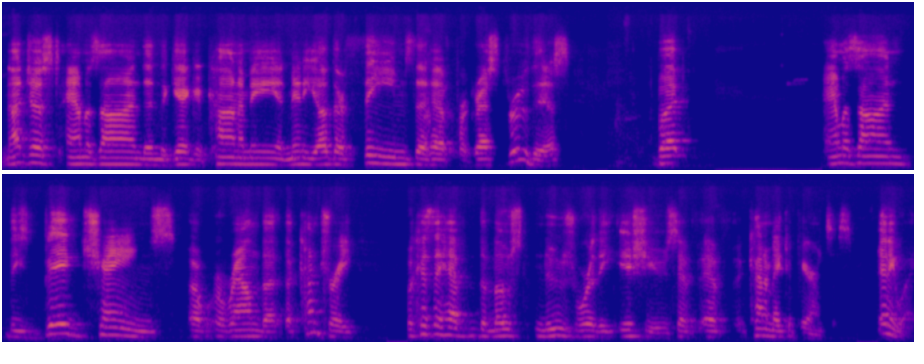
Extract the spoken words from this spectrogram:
Not just Amazon, then the gig economy, and many other themes that have progressed through this, but Amazon, these big chains around the, the country, because they have the most newsworthy issues, have, have kind of make appearances. Anyway,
